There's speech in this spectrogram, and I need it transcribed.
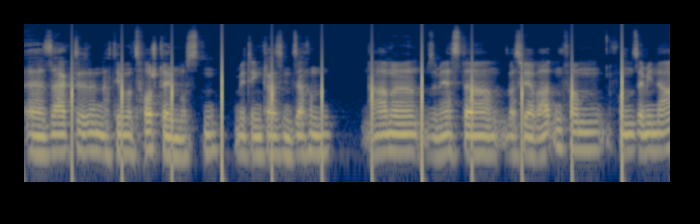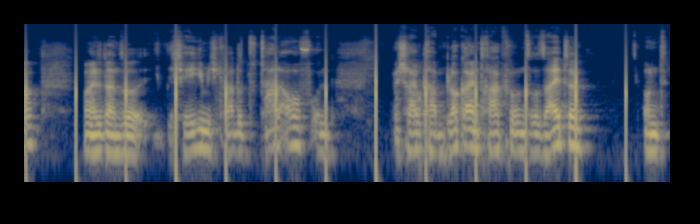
äh, sagte, nachdem wir uns vorstellen mussten, mit den klassischen Sachen, Name, Semester, was wir erwarten vom, vom Seminar, meinte dann so, ich rege mich gerade total auf und ich schreibe gerade einen Blog-Eintrag für unsere Seite und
